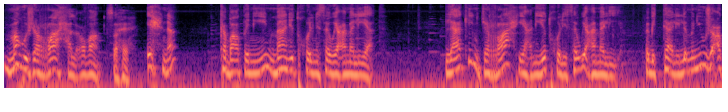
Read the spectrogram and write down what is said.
ما هو جراح العظام. صحيح. إحنا كباطنيين ما ندخل نسوي عمليات. لكن جراح يعني يدخل يسوي عملية. فبالتالي لما يوجعك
